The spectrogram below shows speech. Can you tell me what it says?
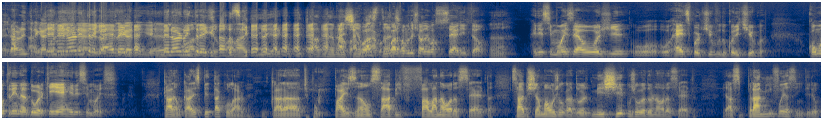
Melhor não entregar É ninguém, melhor não né? entregar, é entregar. É. Melhor não entregar Se eu falar aqui é complicado, né? Mas tinha agora, bastante. agora vamos deixar o negócio sério, então. Ah. René Simões é hoje o, o head esportivo do Curitiba. Como treinador, quem é René Simões? Cara, é um cara espetacular, velho. O cara, tipo, paizão, sabe falar na hora certa, sabe chamar o jogador, mexer com o jogador na hora certa. Assim, pra mim foi assim, entendeu?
